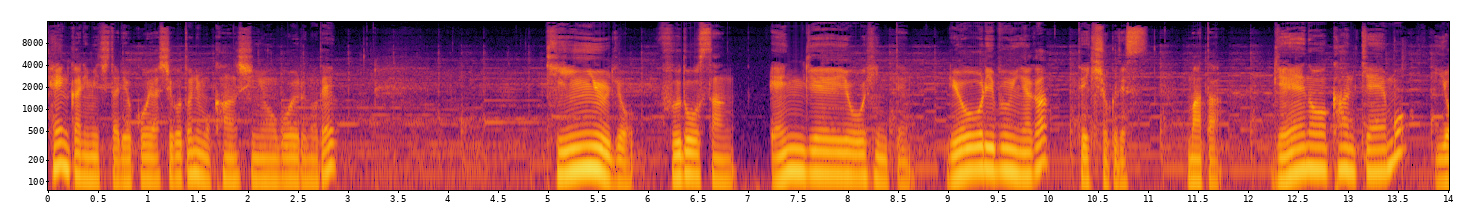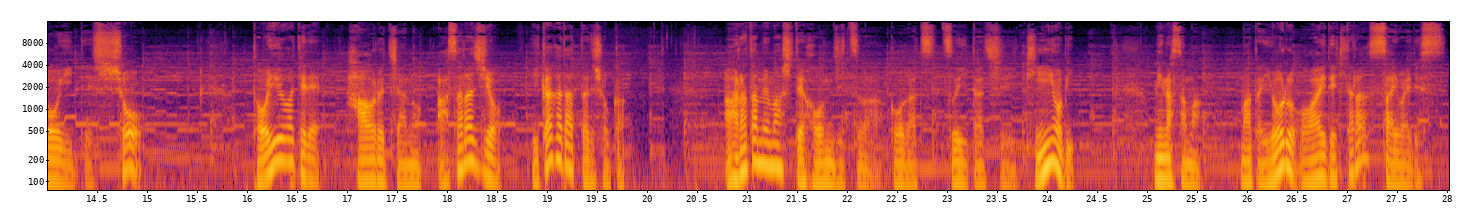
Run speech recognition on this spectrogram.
変化に満ちた旅行や仕事にも関心を覚えるので金融業不動産園芸用品店料理分野が適職です。また芸能関係も良いでしょう。というわけでハオルちゃんの朝ラジオいかがだったでしょうか？改めまして本日は5月1日金曜日。皆様また夜お会いできたら幸いです。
